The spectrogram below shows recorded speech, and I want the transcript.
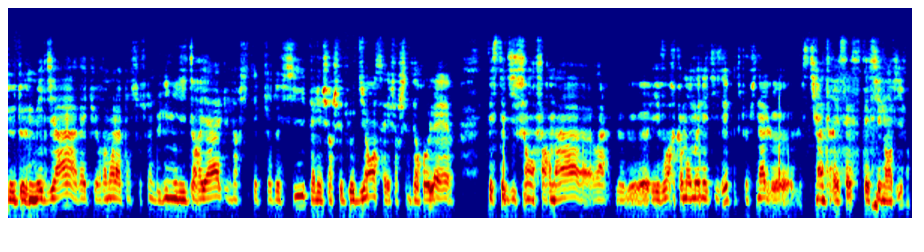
de, média avec vraiment la construction d'une ligne éditoriale, d'une architecture de site, aller chercher de l'audience, aller chercher des relais, tester différents formats, euh, voilà, et voir comment monétiser, parce qu'au final, ce qui m'intéressait, c'était essayer d'en vivre.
